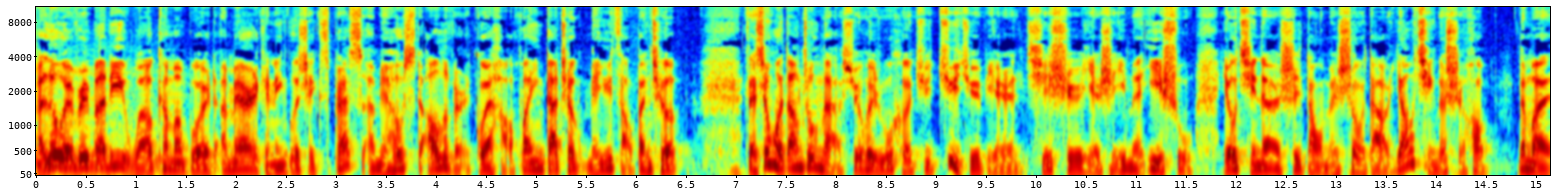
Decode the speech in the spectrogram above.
Hello, everybody. Welcome on board American English Express. I'm your host Oliver. 各位好，欢迎搭乘美语早班车。在生活当中呢，学会如何去拒绝别人，其实也是一门艺术。尤其呢，是当我们受到邀请的时候。那么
